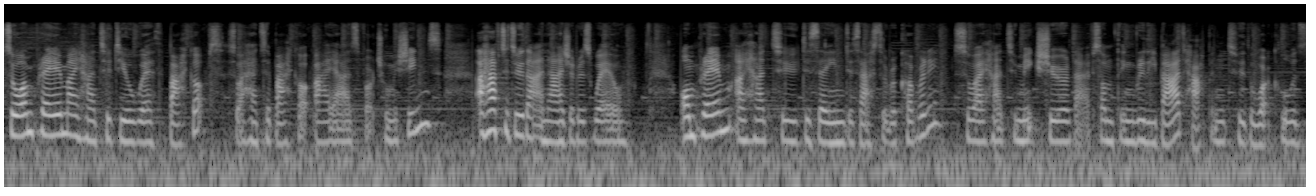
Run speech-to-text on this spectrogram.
So on-prem, I had to deal with backups. So I had to back up IaaS virtual machines. I have to do that in Azure as well. On-prem, I had to design disaster recovery. So I had to make sure that if something really bad happened to the workloads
